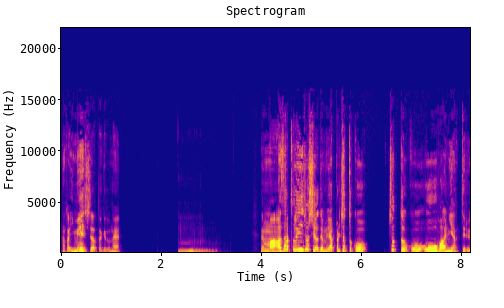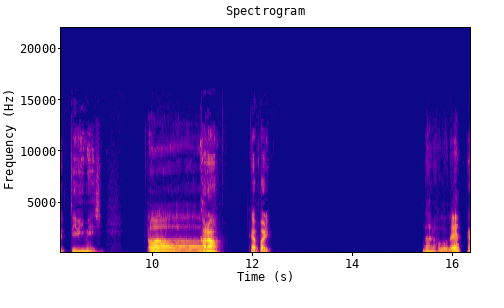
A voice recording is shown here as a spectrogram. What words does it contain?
なんかイメージだったけどね。うん。でもまああざとい女子はでもやっぱりちょっとこうちょっとこうオーバーにやってるっていうイメージ。あー。かな？やっぱり、なるほどね。う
